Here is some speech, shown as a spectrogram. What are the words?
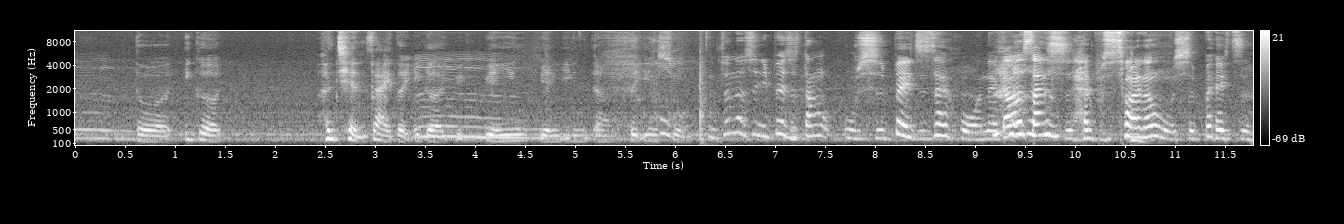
嗯的一个很潜在的一个嗯原因原因呃的因素。嗯，你真的是一辈子当五十辈子在活呢，刚刚三十还不算，那五十辈子，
